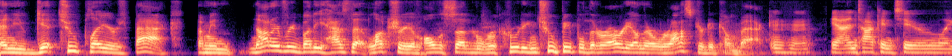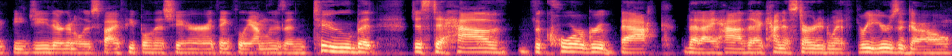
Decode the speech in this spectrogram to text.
and you get two players back, I mean, not everybody has that luxury of all of a sudden recruiting two people that are already on their roster to come back. Mm-hmm. Yeah, and talking to like BG, they're going to lose five people this year. Thankfully, I'm losing two, but just to have the core group back that I have that I kind of started with three years ago,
